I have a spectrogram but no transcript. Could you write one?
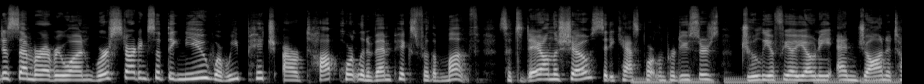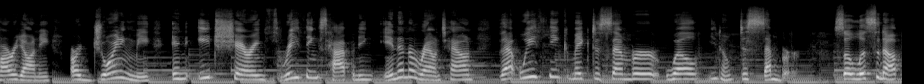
December, everyone. We're starting something new where we pitch our top Portland event picks for the month. So today on the show, CityCast Portland producers Giulia Fiaoni and John Notarianni are joining me in each sharing three things happening in and around town that we think make December, well, you know, December. So listen up.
